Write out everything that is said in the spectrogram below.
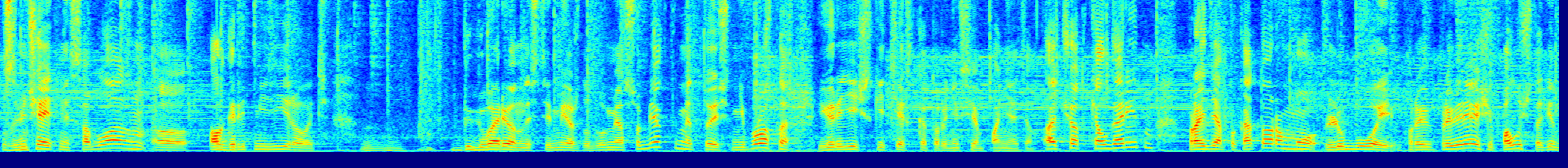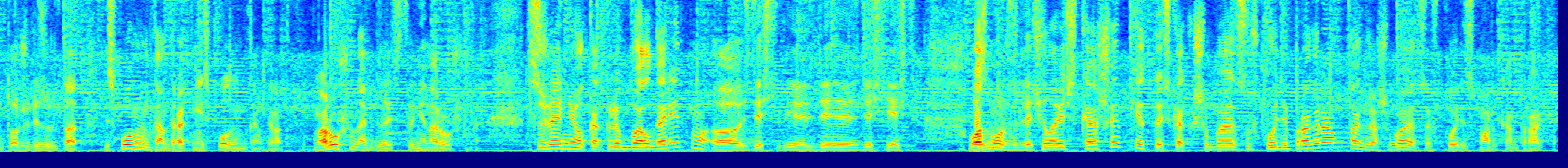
замечательный соблазн э, алгоритмизировать договоренности между двумя субъектами, то есть не просто юридический текст, который не всем понятен, а четкий алгоритм, пройдя по которому любой проверяющий получит один и тот же результат. Исполнен контракт, не исполнен контракт, нарушено обязательство, не нарушено. К сожалению, как любой алгоритм, э, здесь, здесь, здесь есть возможность для человеческой ошибки, то есть как ошибаются в коде программ, также ошибаются в коде смарт-контракта.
